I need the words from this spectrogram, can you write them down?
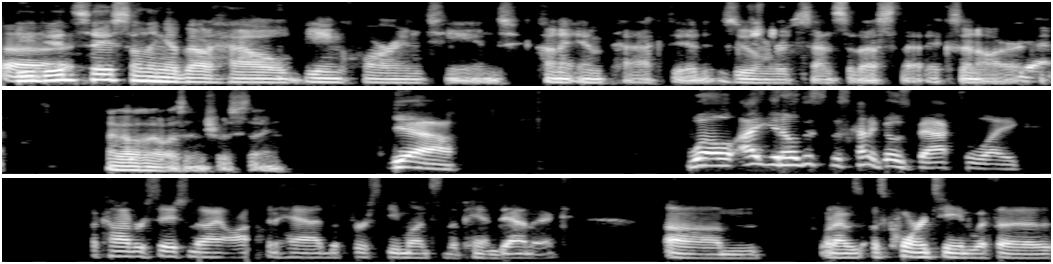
Uh, you did say something about how being quarantined kind of impacted Zoomer's sense of aesthetics and art. Yeah. I thought that was interesting. Yeah. Well, I, you know, this this kind of goes back to like a conversation that I often had the first few months of the pandemic, um, when I was, I was quarantined with a,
